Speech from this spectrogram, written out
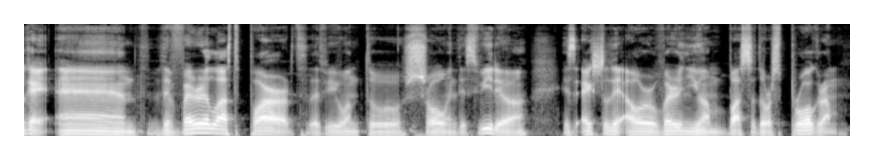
Okay, and the very last part that we want to show in this video is actually our very new ambassadors program.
